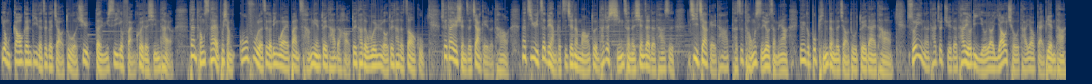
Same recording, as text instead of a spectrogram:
用高跟低的这个角度去等于是一个反馈的心态啊，但同时他也不想辜负了这个另外一半常年对他的好，对他的温柔，对他的照顾，所以他也选择嫁给了他哦。那基于这两个之间的矛盾，他就形成了现在的他是既嫁给他，可是同时又怎么样用一个不平等的角度对待他，所以呢，他就觉得他有理由要要求他要改变他，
